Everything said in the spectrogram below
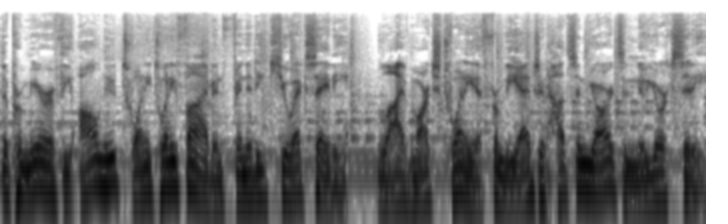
the premiere of the all new 2025 Infiniti QX80, live March 20th from the edge at Hudson Yards in New York City,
